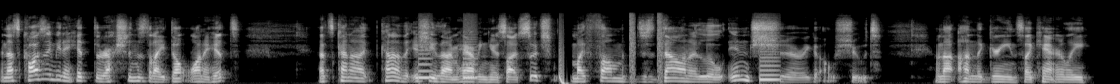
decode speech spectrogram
and that's causing me to hit directions that I don't want to hit. That's kind of kind of the issue that I'm having here. So I've switched my thumb just down a little inch. There we go. Oh, shoot. I'm not on the green, so I can't really...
